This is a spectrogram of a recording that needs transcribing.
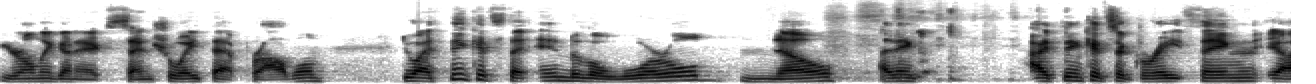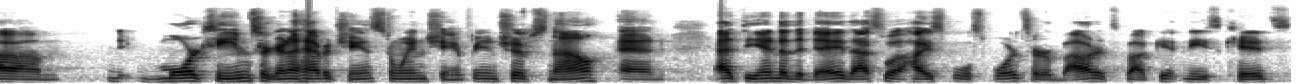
you're only going to accentuate that problem. Do I think it's the end of the world? No. I think I think it's a great thing. Um, more teams are going to have a chance to win championships now, and at the end of the day, that's what high school sports are about. It's about getting these kids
